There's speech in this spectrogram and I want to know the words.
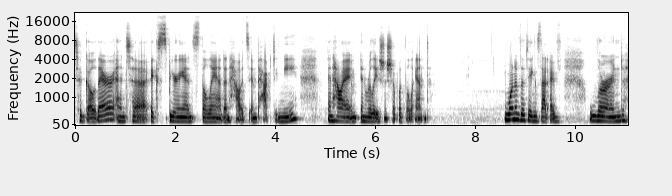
to go there and to experience the land and how it's impacting me and how I am in relationship with the land. One of the things that I've learned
